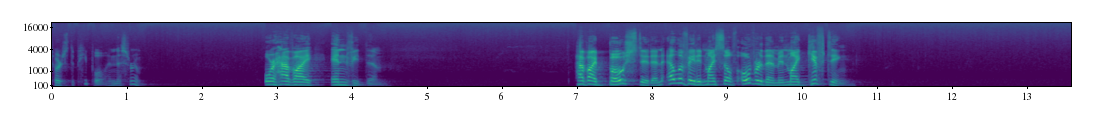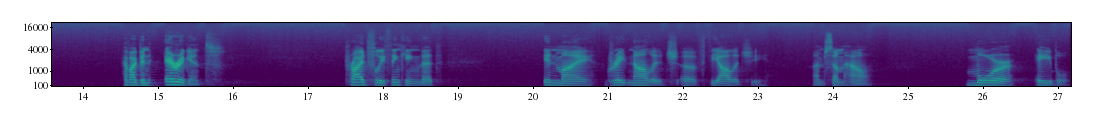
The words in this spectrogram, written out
towards the people in this room? Or have I envied them? Have I boasted and elevated myself over them in my gifting? Have I been arrogant, pridefully thinking that in my great knowledge of theology, I'm somehow more able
